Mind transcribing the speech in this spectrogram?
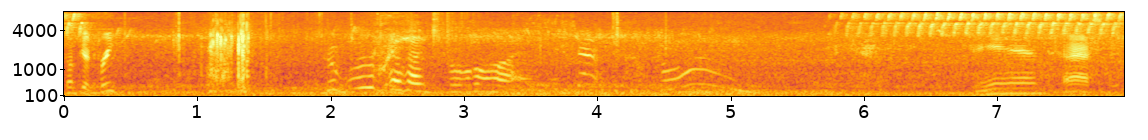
Don't get free. Good boy. Fantastic.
